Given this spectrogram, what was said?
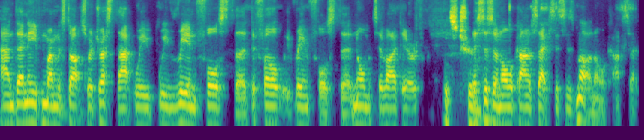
and then even when we start to address that, we we reinforce the default, we reinforce the normative idea of it's true. This is a normal kind of sex. This is not a normal kind of sex,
